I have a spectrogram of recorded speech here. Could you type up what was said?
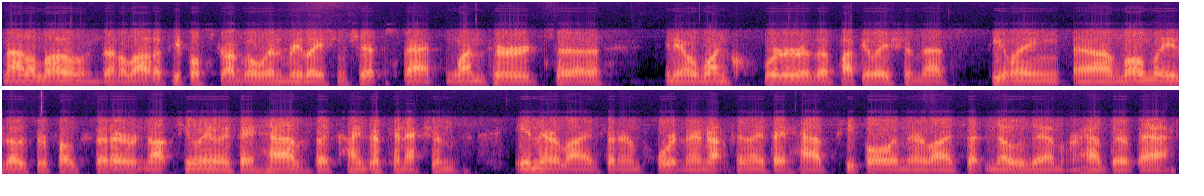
not alone, that a lot of people struggle in relationships, that one third to, you know, one quarter of the population that's feeling uh, lonely, those are folks that are not feeling like they have the kinds of connections in their lives that are important. They're not feeling like they have people in their lives that know them or have their back.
